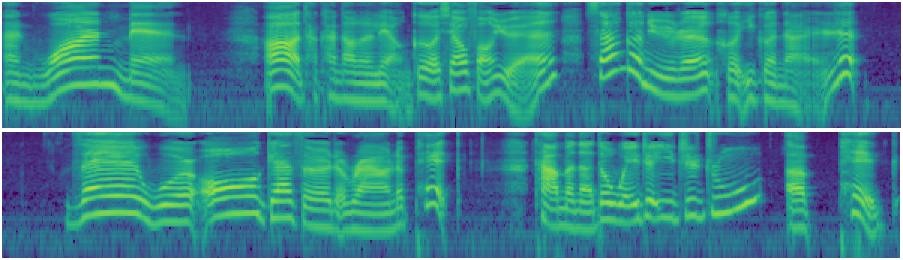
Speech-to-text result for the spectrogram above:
and one man. 啊，他看到了两个消防员，三个女人和一个男人。They were all gathered around a pig. 他们呢，都围着一只猪，a pig.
